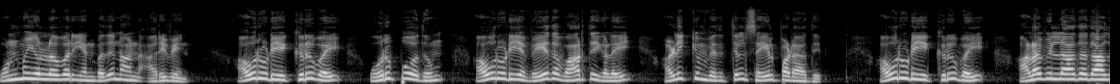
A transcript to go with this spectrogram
உண்மையுள்ளவர் என்பது நான் அறிவேன். அவருடைய கிருபை ஒருபோதும் அவருடைய வேத வார்த்தைகளை அழிக்கும் விதத்தில் செயல்படாது. அவருடைய கிருபை அளவில்லாததாக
